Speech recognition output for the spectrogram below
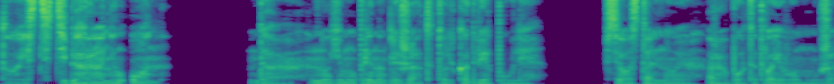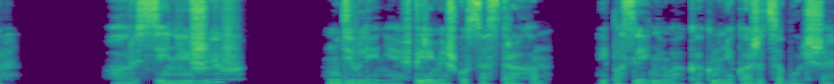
«То есть тебя ранил он?» «Да, но ему принадлежат только две пули. Все остальное — работа твоего мужа». «Арсений жив?» Удивление вперемешку со страхом. И последнего, как мне кажется, больше.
